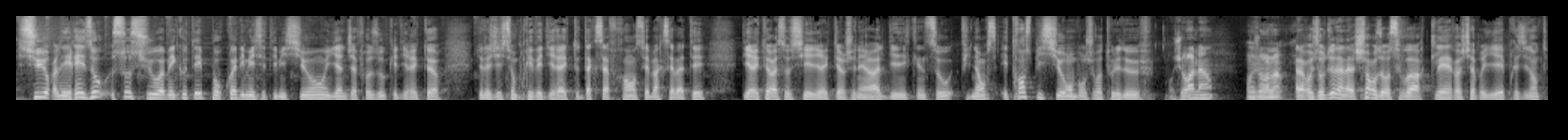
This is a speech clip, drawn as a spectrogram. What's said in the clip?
sur les réseaux sociaux. À mes côtés, pourquoi animer cette émission Yann Jaffrezou, qui est directeur de la gestion privée directe d'AXA France, et Marc Sabaté, directeur associé et directeur général d'Inextenso Finance et Transmission. Bonjour à tous les deux. Bonjour Alain. Bonjour Alain. Alors aujourd'hui, on a la chance de recevoir Claire Chabrier, présidente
